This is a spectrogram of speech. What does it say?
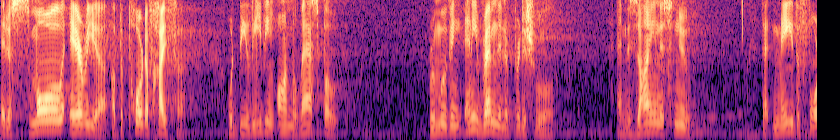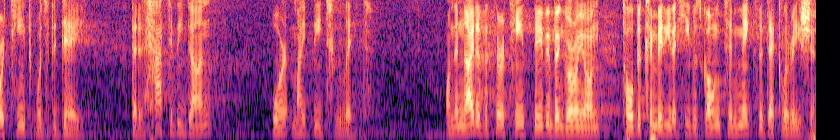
in a small area of the port of Haifa, would be leaving on the last boat, removing any remnant of British rule. And the Zionists knew that May the 14th was the day that it had to be done or it might be too late. On the night of the 13th, David Ben Gurion told the committee that he was going to make the declaration,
